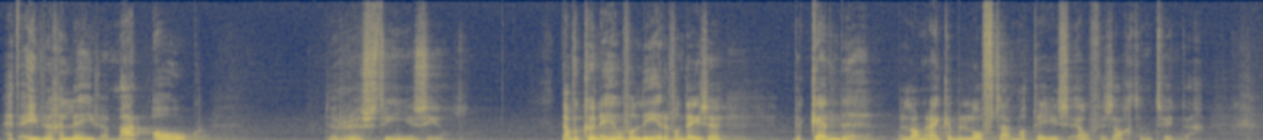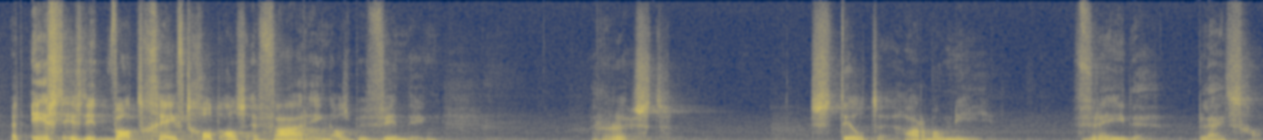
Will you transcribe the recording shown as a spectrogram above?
Het eeuwige leven, maar ook de rust in je ziel. Nou, we kunnen heel veel leren van deze bekende, belangrijke belofte uit Matthäus 11, vers 28. Het eerste is dit. Wat geeft God als ervaring, als bevinding? Rust. Stilte, harmonie, vrede, blijdschap.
